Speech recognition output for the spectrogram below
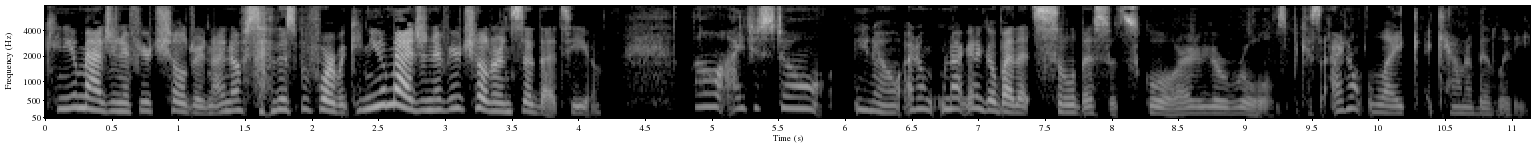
Can you imagine if your children, I know I've said this before, but can you imagine if your children said that to you? Well, I just don't, you know, I don't, I'm not going to go by that syllabus at school or your rules because I don't like accountability.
